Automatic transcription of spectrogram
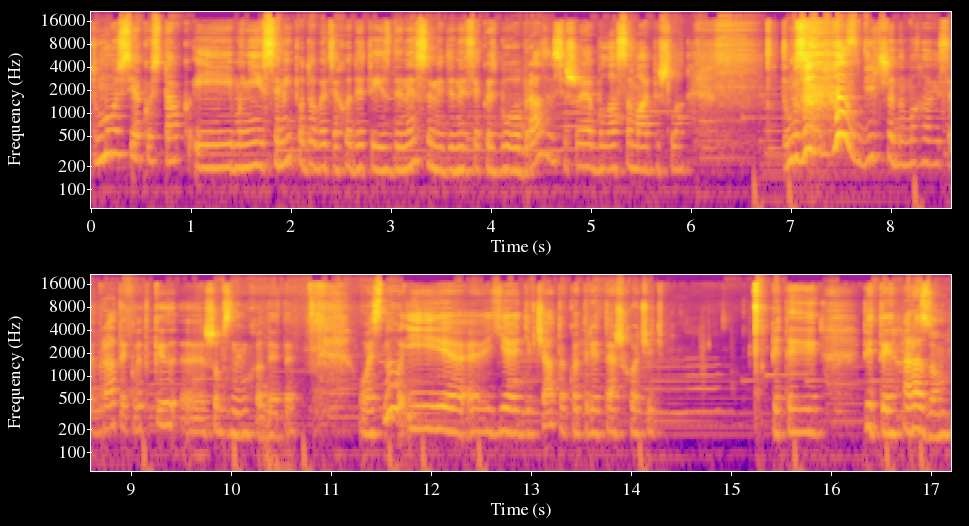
Тому ось якось так. І мені самі подобається ходити із Денисом, і Денис якось був образився, що я була сама пішла. Тому зараз більше намагаюся брати квитки, е, щоб з ним ходити. Ось, ну і е, є дівчата, котрі теж хочуть піти, піти разом.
